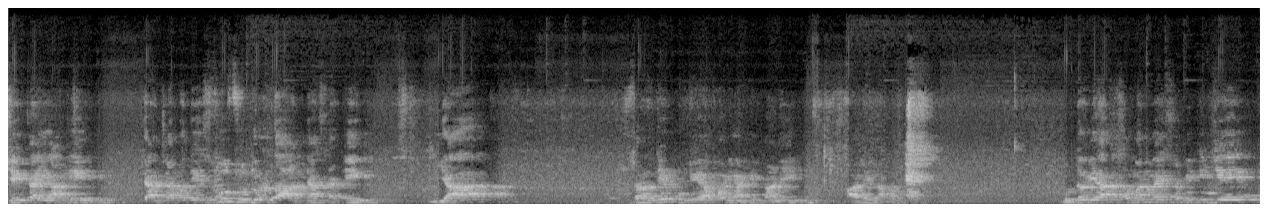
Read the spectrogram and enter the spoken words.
जे काही आहे त्याच्यामध्ये सुसूत्रता आणण्यासाठी या श्रद्धेपोटी आपण या ठिकाणी आलेला आहोत. बुद्धविहार समन्वय समितीचे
